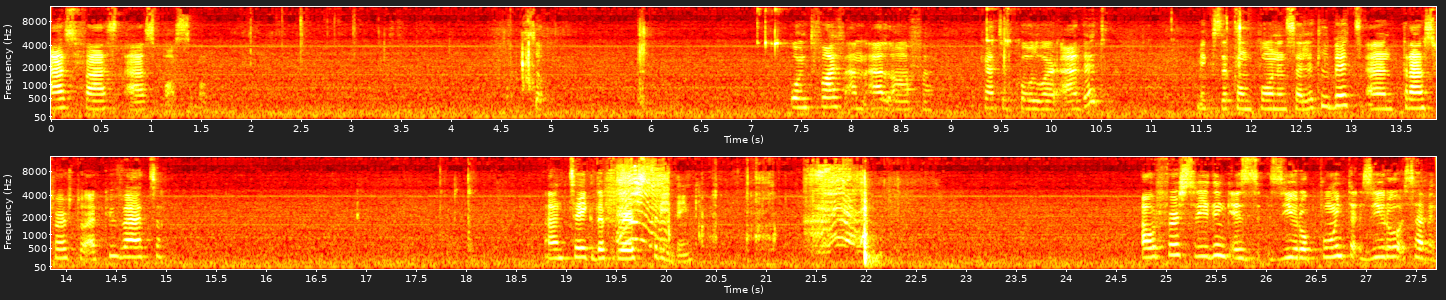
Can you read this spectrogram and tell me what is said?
as fast as possible. So 0.5 ml of catechol were added mix the components a little bit and transfer to a cuvette and take the first reading. Our first reading is 0.017.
